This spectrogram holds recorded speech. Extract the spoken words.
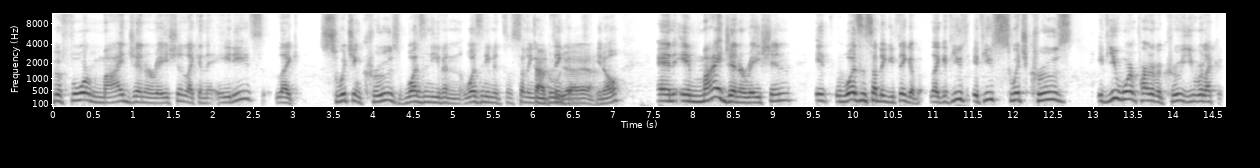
before my generation, like in the 80s, like switching crews wasn't even wasn't even something Taboo, you would think yeah, of, yeah. you know? And in my generation, it wasn't something you think of. Like if you if you switch crews, if you weren't part of a crew, you were like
